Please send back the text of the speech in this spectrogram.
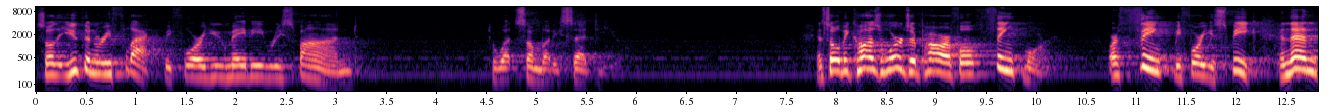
so that you can reflect before you maybe respond to what somebody said to you. And so, because words are powerful, think more or think before you speak. And then,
